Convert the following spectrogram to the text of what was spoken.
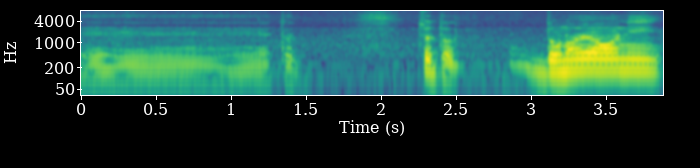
えー、っとちょっとどのように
